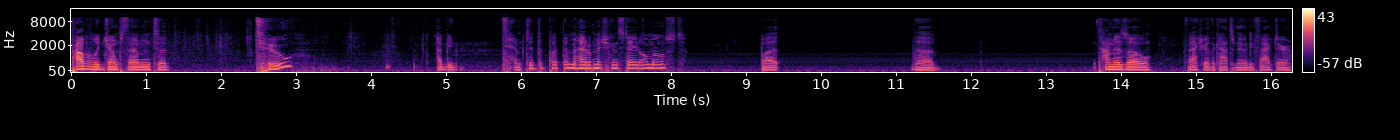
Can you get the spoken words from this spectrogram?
probably jumps them to two. I'd be tempted to put them ahead of Michigan State almost, but the Tom Izzo factor, the continuity factor,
